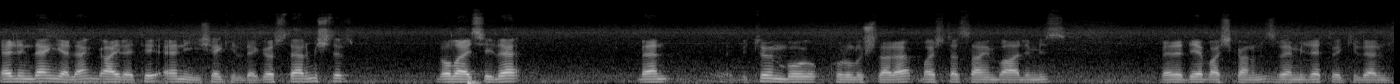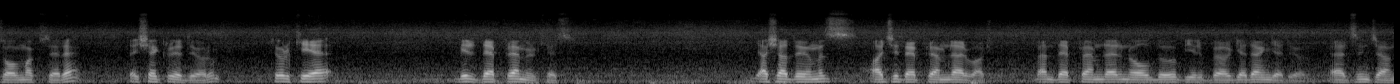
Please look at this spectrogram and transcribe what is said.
elinden gelen gayreti en iyi şekilde göstermiştir. Dolayısıyla ben e, bütün bu kuruluşlara, başta Sayın Valimiz belediye başkanımız ve milletvekillerimiz olmak üzere teşekkür ediyorum. Türkiye bir deprem ülkesi. Yaşadığımız acı depremler var. Ben depremlerin olduğu bir bölgeden geliyorum. Erzincan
